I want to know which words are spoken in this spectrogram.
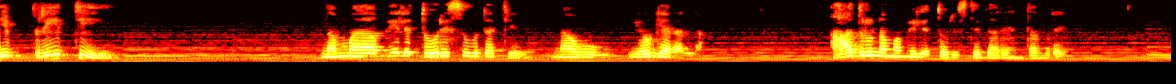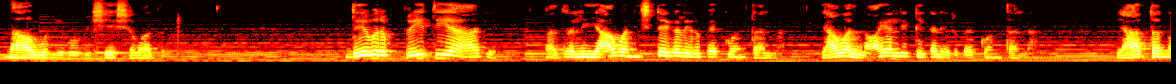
ಈ ಪ್ರೀತಿ ನಮ್ಮ ಮೇಲೆ ತೋರಿಸುವುದಕ್ಕೆ ನಾವು ಯೋಗ್ಯರಲ್ಲ. ಆದರೂ ನಮ್ಮ ಮೇಲೆ ತೋರಿಸ್ತಿದ್ದಾರೆ ಅಂತಂದ್ರೆ ನಾವು ನೀವು ವಿಶೇಷವಾದವರು. ದೇವರ ಪ್ರೀತಿಯ ಹಾಗೆ ಅದರಲ್ಲಿ ಯಾವ ನಿಷ್ಠೆಗಳಿರಬೇಕು ಅಂತ ಅಲ್ಲ ಯಾವ ಲಾಯಲಿಟಿಗಳಿರಬೇಕು ಅಂತ ಅಲ್ಲ ಯಾತನ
